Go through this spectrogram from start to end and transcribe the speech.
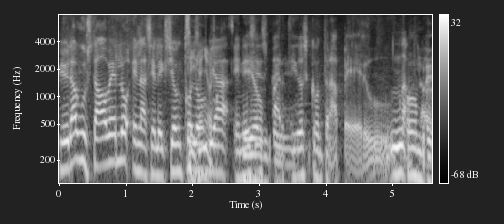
Me hubiera gustado verlo en la selección Colombia en esos hombre. partidos contra Perú. Hombre.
